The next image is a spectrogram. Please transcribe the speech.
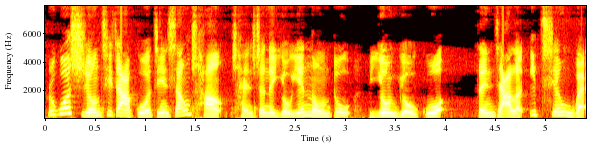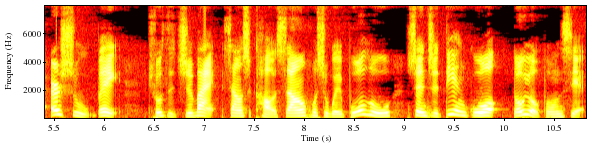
如果使用气炸锅煎香肠，产生的油烟浓度比用油锅增加了一千五百二十五倍。除此之外，像是烤箱或是微波炉，甚至电锅都有风险。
